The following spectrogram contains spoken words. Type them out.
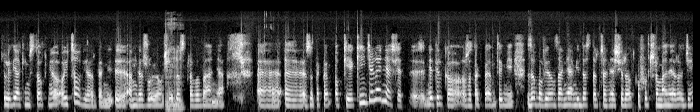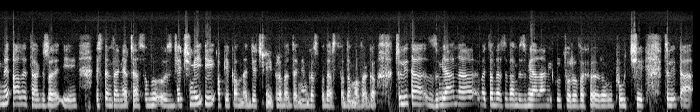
czyli w jakim stopniu ojcowie y, angażują się mhm. do sprawowania, e, e, że tak powiem, opieki i dzielenia się e, nie tylko, że tak powiem, tymi zobowiązaniami dostarczania środków utrzymania rodziny, ale także i spędzania czasu z dziećmi i opieką nad dziećmi i prowadzeniem gospodarstwa domowego. Czyli ta zmiana, my to nazywamy zmianami kulturowych płci, czyli ta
